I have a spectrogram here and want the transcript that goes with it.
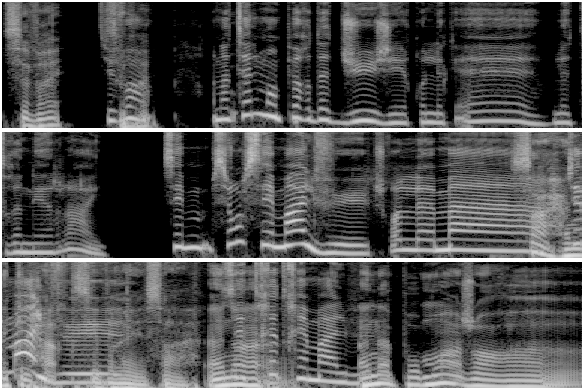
c'est vrai tu vois? on a tellement peur d'être jugé يقول لك إيه ولا تغني الراي c'est شغل c'est mal vu شغل ما صح c'est عندك mal الحق c'est vu vrai صح c'est أنا très très mal vu أنا pour moi genre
